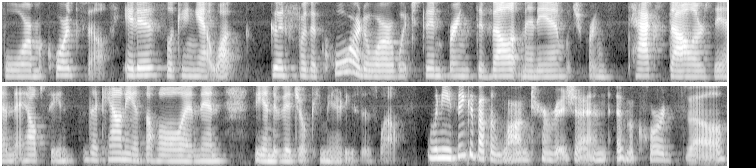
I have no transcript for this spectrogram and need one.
for McCordsville. It is looking at what's good for the corridor, which then brings development in, which brings tax dollars in that helps the, the county as a whole, and then the individual communities as well when you think about the long term vision of McCordsville,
